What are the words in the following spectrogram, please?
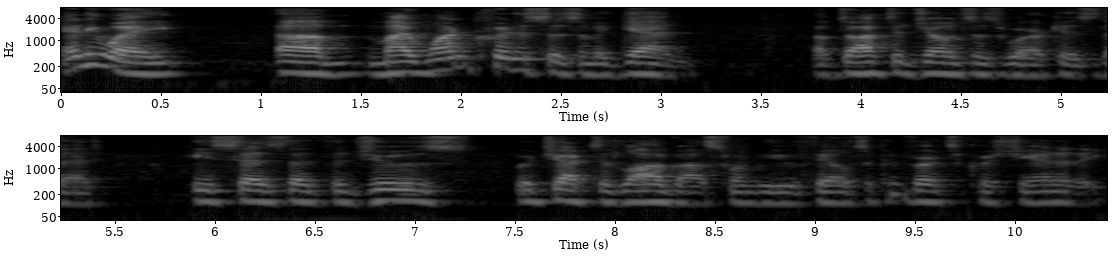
Anyway, um, my one criticism again of Dr. Jones's work is that he says that the Jews rejected Logos when we failed to convert to Christianity.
